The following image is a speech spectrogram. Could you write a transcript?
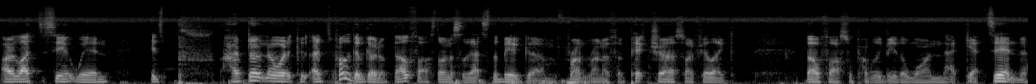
I would like to see it win. It's I don't know what it could. It's probably gonna go to Belfast. Honestly, that's the big um, front runner for picture. So I feel like Belfast will probably be the one that gets in.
